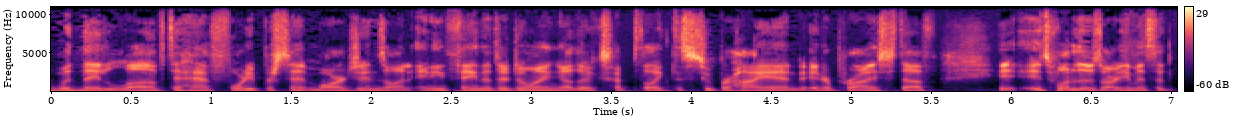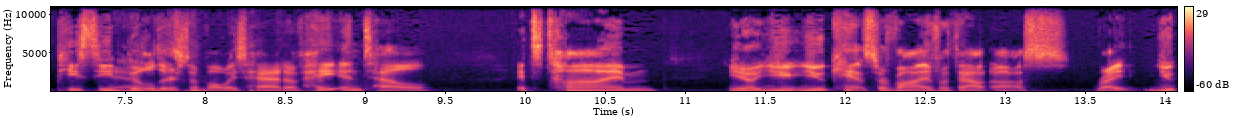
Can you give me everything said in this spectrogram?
wouldn't they love to have 40% margins on anything that they're doing other except like the super high end enterprise stuff it, it's one of those arguments that pc builders have always had of hey intel it's time you know you you can't survive without us right? You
